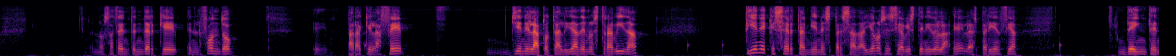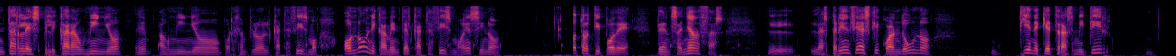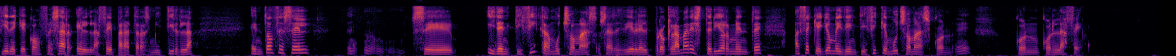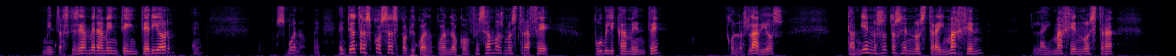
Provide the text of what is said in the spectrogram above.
nos hace entender que, en el fondo, para que la fe llene la totalidad de nuestra vida, tiene que ser también expresada. Yo no sé si habéis tenido la, eh, experiencia de intentarle explicar a un niño, eh, a un niño, por ejemplo, el catecismo, o no únicamente el catecismo, eh, sino otro tipo de, enseñanzas, la experiencia es que cuando uno tiene que transmitir, tiene que confesar él la fe para transmitirla, entonces él se identifica mucho más. O sea, es decir, el proclamar exteriormente hace que yo me identifique mucho más con, ¿eh? con, la fe. Mientras que sea meramente interior, ¿eh? pues bueno, ¿eh? entre otras cosas, porque cuando, cuando confesamos nuestra fe públicamente, con los labios, también nosotros en nuestra imagen, la imagen nuestra,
